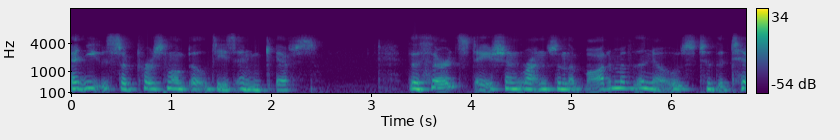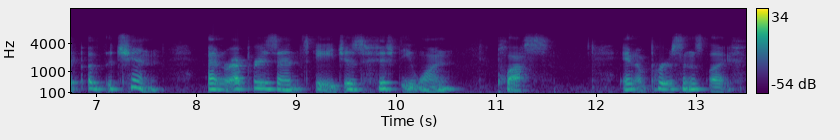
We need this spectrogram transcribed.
and use of personal abilities and gifts. The third station runs from the bottom of the nose to the tip of the chin and represents ages 51 plus in a person's life.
